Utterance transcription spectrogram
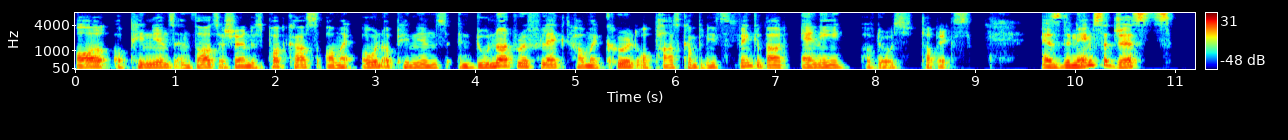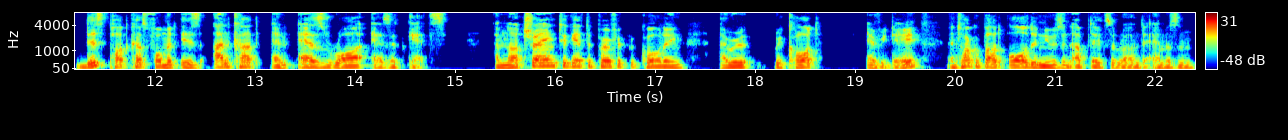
All opinions and thoughts I share in this podcast are my own opinions and do not reflect how my current or past companies think about any of those topics. As the name suggests, this podcast format is uncut and as raw as it gets. I'm not trying to get the perfect recording. I re- record every day and talk about all the news and updates around the Amazon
